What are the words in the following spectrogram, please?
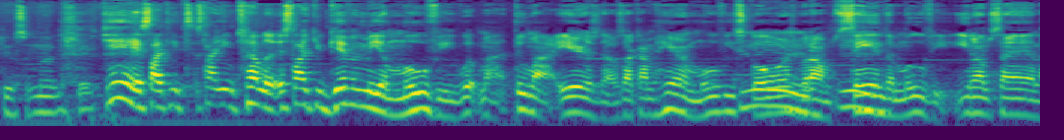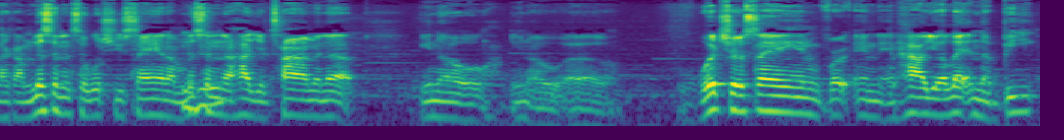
Do some other shit. Yeah, it's like it's like you tell it. It's like you giving me a movie with my through my ears though. It's like I'm hearing movie scores, but I'm mm, mm. seeing the movie. You know what I'm saying? Like I'm listening to what you're saying. I'm listening mm-hmm. to how you're timing up. You know, you know uh, what you're saying and and how you're letting the beat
